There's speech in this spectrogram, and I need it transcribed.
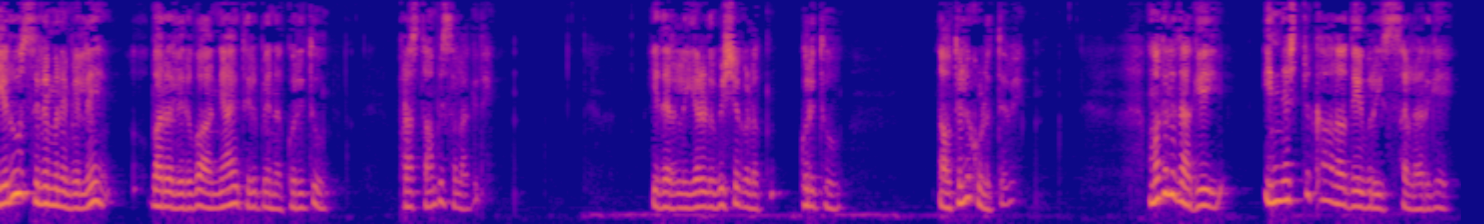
ಯರೂಸೆಲೆಮಿನ ಮೇಲೆ ಬರಲಿರುವ ನ್ಯಾಯ ತೀರ್ಪಿನ ಕುರಿತು ಪ್ರಸ್ತಾಪಿಸಲಾಗಿದೆ. ಇದರಲ್ಲಿ ಎರಡು ವಿಷಯಗಳ ಕುರಿತು ನಾವು ತಿಳಿದುಕೊಳ್ಳುತ್ತೇವೆ ಮೊದಲದಾಗಿ, ಇನ್ನೆಷ್ಟು ಕಾಲ ದೇವರು ಇಸ್ರಾಲರಿಗೆ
